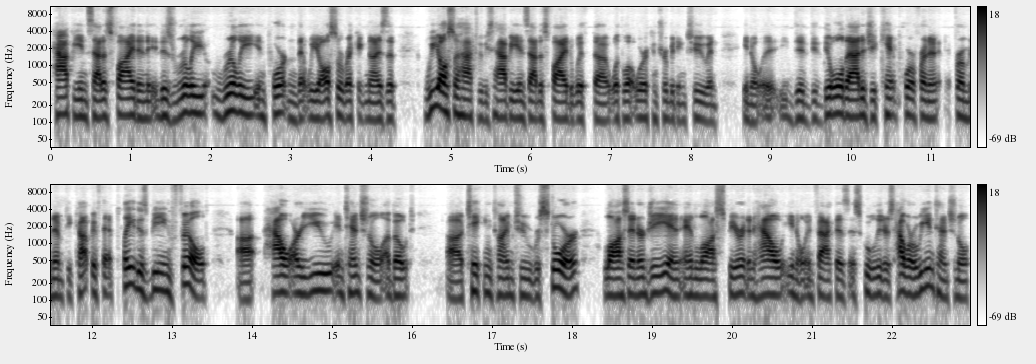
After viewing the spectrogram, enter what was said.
happy and satisfied. And it is really, really important that we also recognize that we also have to be happy and satisfied with uh, with what we're contributing to. And you know, the, the, the old adage, you can't pour from from an empty cup. If that plate is being filled, uh, how are you intentional about uh, taking time to restore lost energy and, and lost spirit? And how, you know, in fact, as, as school leaders, how are we intentional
